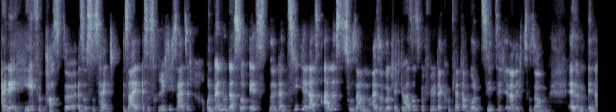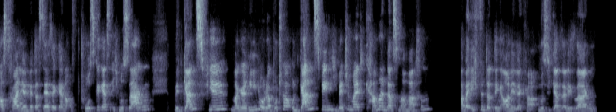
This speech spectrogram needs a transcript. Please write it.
eine Hefepaste. Also es ist halt Salz, es ist richtig salzig. Und wenn du das so isst, ne, dann zieht dir das alles zusammen. Also wirklich, du hast das Gefühl, der komplette Mund zieht sich innerlich zusammen. Ähm, in Australien wird das sehr, sehr gerne auf Toast gegessen. Ich muss sagen, mit ganz viel Margarine oder Butter und ganz wenig Vegemite kann man das mal machen. Aber ich finde das Ding auch nicht lecker, muss ich ganz ehrlich sagen.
